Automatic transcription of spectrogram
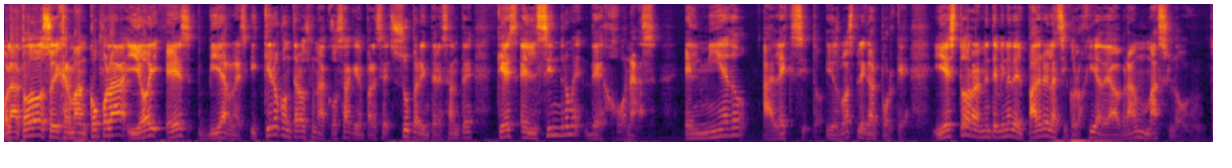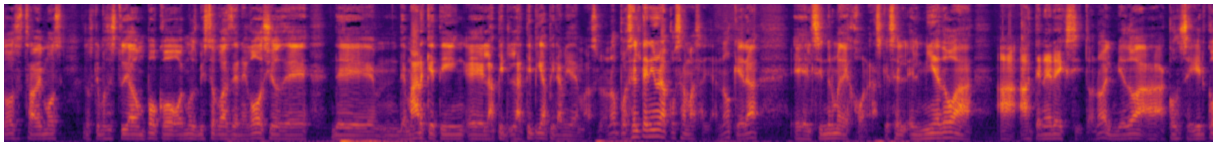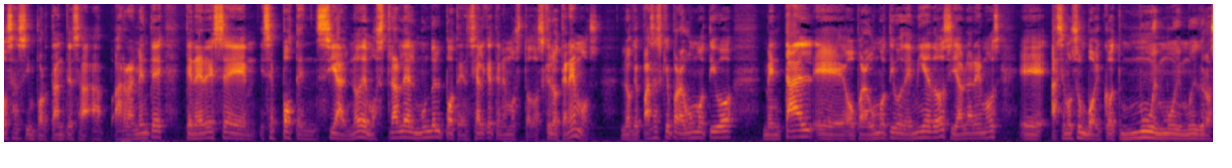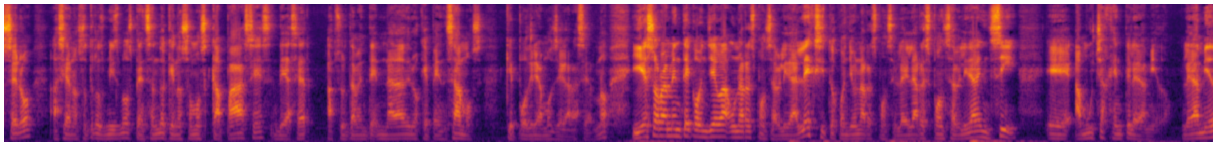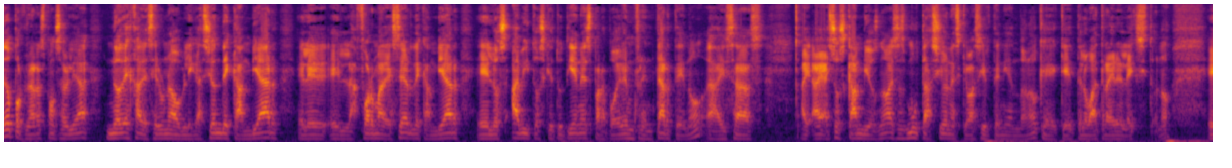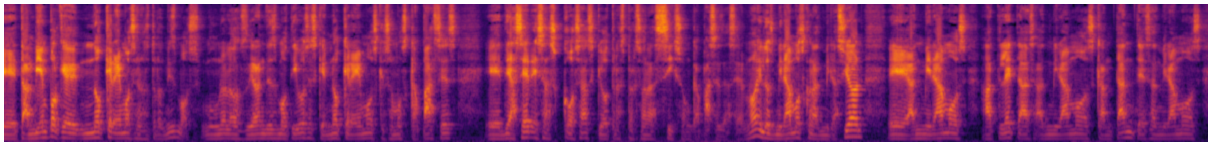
Hola a todos, soy Germán Coppola y hoy es viernes y quiero contaros una cosa que me parece súper interesante, que es el síndrome de Jonás, el miedo al éxito. Y os voy a explicar por qué. Y esto realmente viene del padre de la psicología, de Abraham Maslow. Todos sabemos, los que hemos estudiado un poco o hemos visto cosas de negocios, de, de, marketing, eh, la, típica pirámide de Maslow, ¿no? Pues él tenía una cosa más allá, ¿no? Que era el síndrome de Jonas, que es el miedo a, a, tener éxito, ¿no? El miedo a, conseguir cosas importantes, a, realmente tener ese, ese, potencial, ¿no? Demostrarle al mundo el potencial que tenemos todos, que lo tenemos. Lo que pasa es que por algún motivo mental eh, o por algún motivo de miedo, si ya hablaremos, eh, hacemos un boicot muy, muy, muy grosero hacia nosotros mismos pensando que no somos capaces de hacer absolutamente nada de lo que pensamos que podríamos llegar a ser, ¿no? Y eso realmente conlleva una responsabilidad. El éxito conlleva una responsabilidad y la responsabilidad en sí eh, a mucha gente le da miedo. Le da miedo porque una responsabilidad no deja de ser una obligación de cambiar la forma de ser, de cambiar eh, los hábitos que tú tienes para poder enfrentarte, ¿no? A esas a, esos cambios, ¿no? A esas mutaciones que vas a ir teniendo, ¿no? Que, te lo va a traer el éxito, ¿no? Eh, también porque no creemos en nosotros mismos. Uno de los grandes motivos es que no creemos que somos capaces eh, de hacer esas cosas que otras personas sí son capaces de hacer, ¿no? Y los miramos con admiración, eh, admiramos atletas, admiramos cantantes, admiramos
